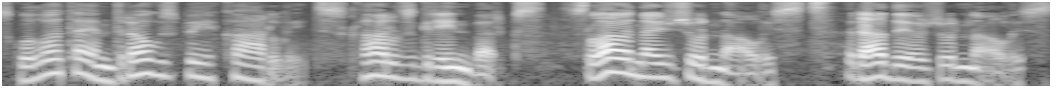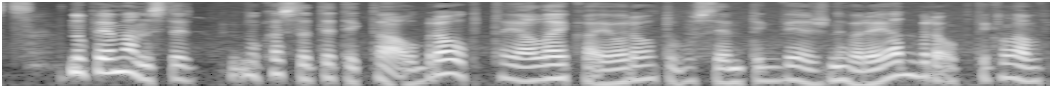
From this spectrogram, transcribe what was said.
skolotājiem draugs bija Kārlis, Kārlis Grīnbergs, slavenais žurnālists, radiožurnālists. Nu, pie manis, te, nu, kas tad te tik tālu braukt? Tajā laikā jau ar autobusiem tik bieži nevarēja atbraukt, tik labi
